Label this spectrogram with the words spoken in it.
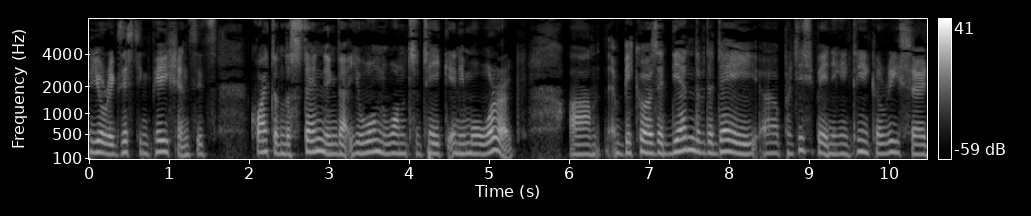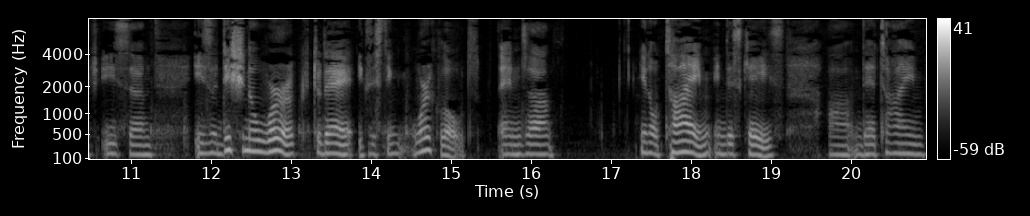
your existing patients, it's quite understanding that you won't want to take any more work. Um, because at the end of the day, uh, participating in clinical research is um, is additional work to their existing workload, and uh, you know, time in this case, uh, their time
